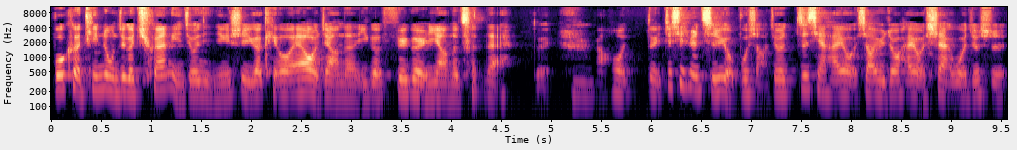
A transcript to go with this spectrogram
播客听众这个圈里就已经是一个 KOL 这样的一个 figure 一样的存在。对，嗯，然后对这些人其实有不少，就是之前还有小宇宙还有晒过，就是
